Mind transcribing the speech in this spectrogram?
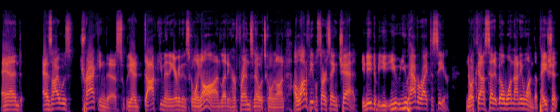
And as I was tracking this, you know, documenting everything that's going on, letting her friends know what's going on, a lot of people started saying, "Chad, you need to be you you have a right to see her." North Carolina Senate Bill 191, the patient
